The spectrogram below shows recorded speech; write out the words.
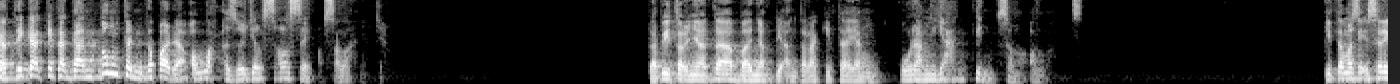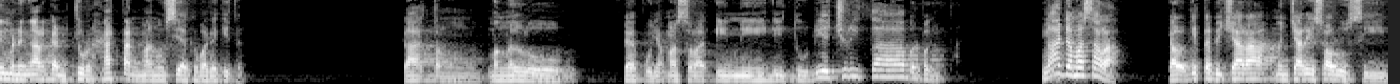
Ketika kita gantungkan kepada Allah Azza Jal selesai masalahnya. Tapi ternyata banyak di antara kita yang kurang yakin sama Allah. Kita masih sering mendengarkan curhatan manusia kepada kita. Datang mengeluh, saya punya masalah ini, itu. Dia cerita berbagai. Nggak ada masalah. Kalau kita bicara mencari solusi,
